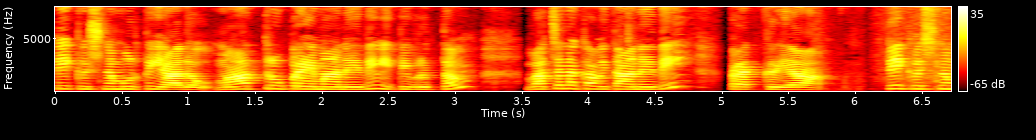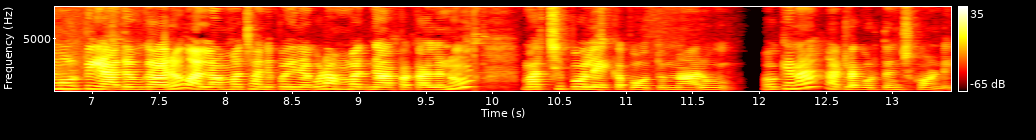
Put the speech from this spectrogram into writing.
టి. కృష్ణమూర్తి యాదవ్. మాతృప్రేమ అనేది ఇతివృత్తం. వచన కవిత అనేది ప్రక్రియ. టి కృష్ణమూర్తి యాదవ్ గారు వాళ్ళ అమ్మ చనిపోయినా కూడా అమ్మ జ్ఞాపకాలను మర్చిపోలేకపోతున్నారు. ఓకేనా? అట్లా గుర్తుంచుకోండి.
